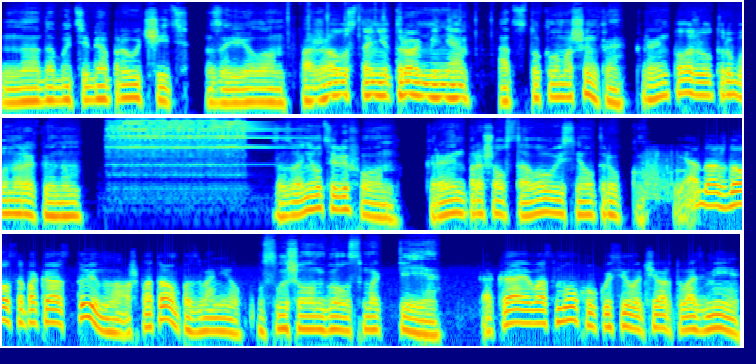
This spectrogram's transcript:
«Надо бы тебя проучить», — заявил он. «Пожалуйста, не тронь меня». Отстукала машинка. Крейн положил трубу на раковину. Зазвонил телефон. Крейн прошел в столовую и снял трубку. «Я дождался, пока остыну, а уж потом позвонил». Услышал он голос Маккея. «Какая вас муха укусила, черт возьми?»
